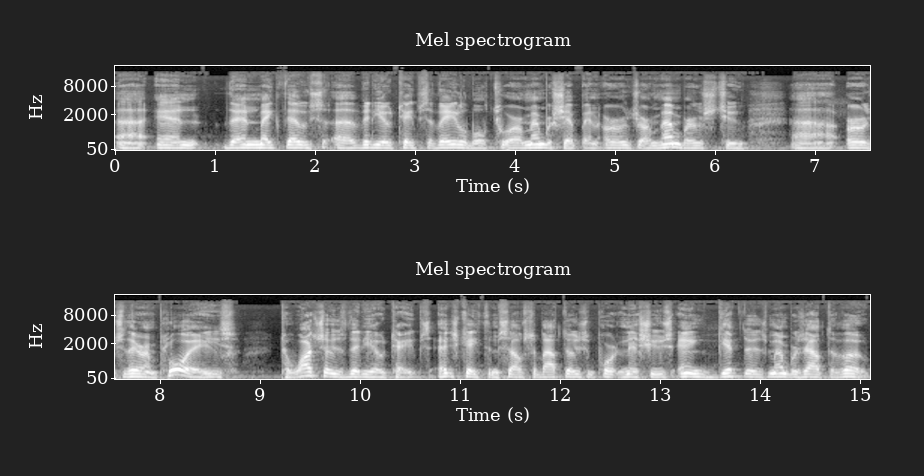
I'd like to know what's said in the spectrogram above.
uh, and then make those videotapes available to our membership and urge our members to urge their employees to watch those videotapes, educate themselves about those important issues, and get those members out to vote.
